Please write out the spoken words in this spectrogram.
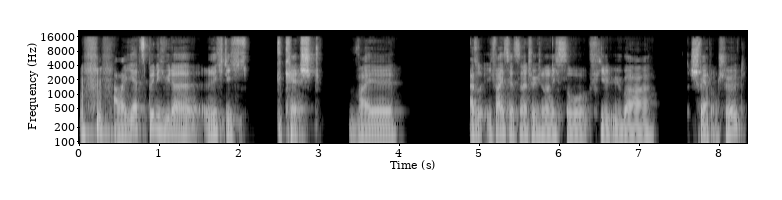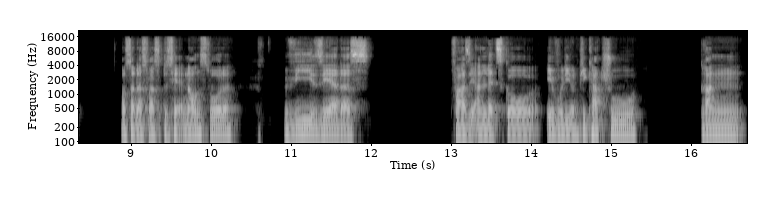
Aber jetzt bin ich wieder richtig gecatcht, weil also ich weiß jetzt natürlich noch nicht so viel über Schwert und Schild, außer das, was bisher announced wurde, wie sehr das quasi an Let's Go Evoli und Pikachu dran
